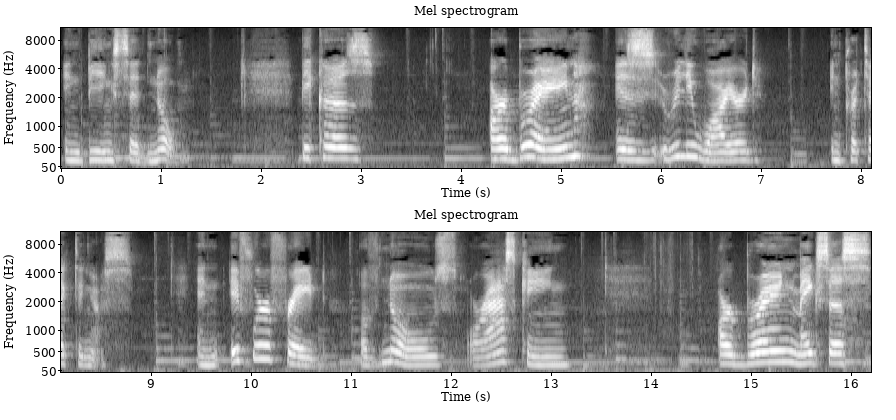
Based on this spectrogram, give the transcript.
in being said no. Because our brain is really wired in protecting us. And if we're afraid of no's or asking, our brain makes us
